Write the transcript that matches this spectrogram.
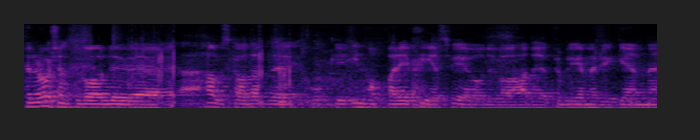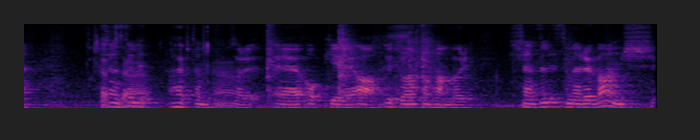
För några år sedan så var du eh, halvskadad och inhoppare i PSV och du var, hade problem med ryggen. Känns Höften. det höften, Ja. sorry. Eh, och eh, ja, utlånad från Hamburg. Känns det lite som en revansch?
